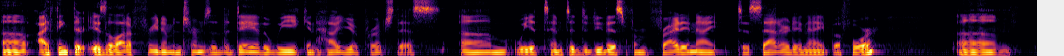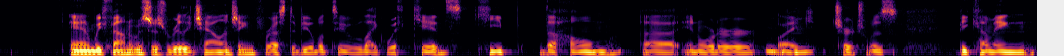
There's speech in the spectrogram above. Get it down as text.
uh, I think there is a lot of freedom in terms of the day of the week and how you approach this. Um, we attempted to do this from Friday night to Saturday night before. Um, and we found it was just really challenging for us to be able to like with kids keep the home uh, in order like church was becoming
